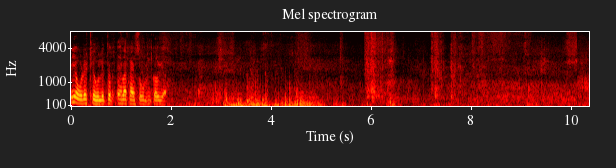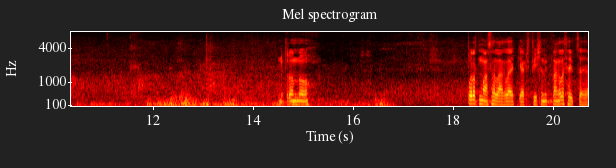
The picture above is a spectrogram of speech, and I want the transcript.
एवढे ठेवले तर ह्याला काय सोडून करूया? मित्रांनो परत मासा लागला आहे कॅटफिश आणि चांगला साईजचा आहे.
